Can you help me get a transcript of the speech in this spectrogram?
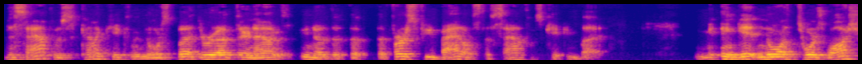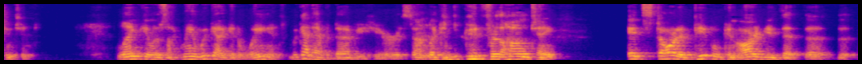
the South was kind of kicking the North's butt. They're up there now. You know, the, the, the first few battles, the South was kicking butt and getting north towards Washington. Lincoln was like, man, we got to get a win. We got to have a W here. It's not looking good for the home team. It started, people can argue that the, the,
